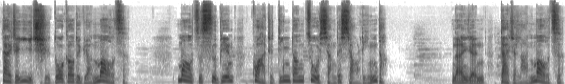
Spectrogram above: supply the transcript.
戴着一尺多高的圆帽子，帽子四边挂着叮当作响的小铃铛。男人戴着蓝帽子。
